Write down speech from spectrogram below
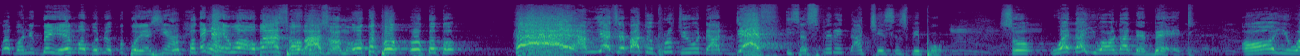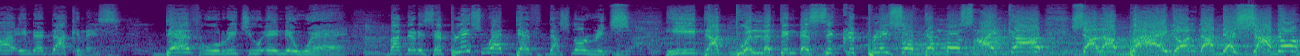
kɔbɔ ne gbɛ yɛ mɔbɔ ne okpokpo yɛ sia Okpokpo. ɛna yɛ wɔ ɔbaa sɔ Ọba asọ ọmọ. okpokpo popo. Hey, I'm just about to prove to you that death is a spirit that chases people. So whether you are under the bed or you are in the darkness, death will reach you anywhere. But there is a place where death does not reach. He that dwelleth in the secret place of the Most High God shall abide under the shadow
